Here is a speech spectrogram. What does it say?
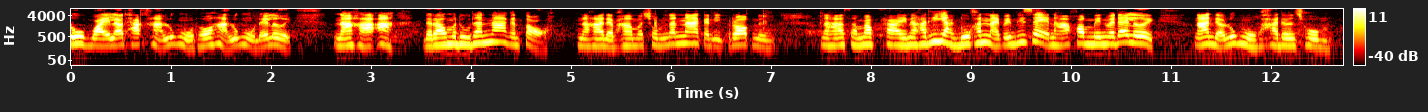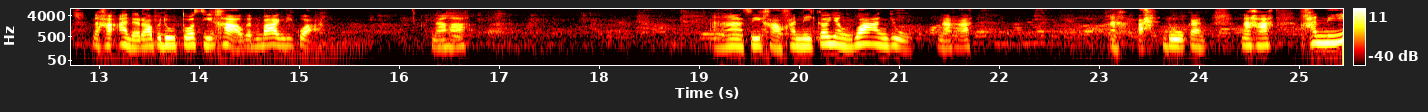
รูปไว้แล้วทักหาลูกหมูโทรหาลูกหมูได้เลยนะคะอะเดี๋ยวเรามาดูด้านหน้ากันต่อนะคะ เดี๋ยวพามาชมด้านหน้ากันอีกรอบหนึ่งนะคะสำหรับใครนะคะที่อยากดูคันไหนเป็นพิเศษนะคะคอมเมนต์ไว้ได้เลยนะเดี๋ยวลูกหมูพาเดินชมนะคะอะเดี๋ยวเราไปดูตัวสีขาวกันบ้างดีกว่านะคะ อ่าสีขาวคันนี้ก็ยังว่างอยู่นะคะอะไปดูกันนะคะ คันนี้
